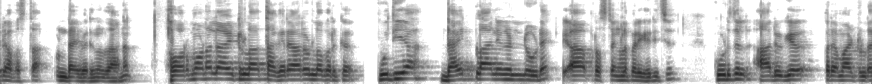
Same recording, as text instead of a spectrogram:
ഒരു അവസ്ഥ ഉണ്ടായി വരുന്നതാണ്. ഹോർമോണലായിട്ടുള്ള തകരാറുള്ളവർക്ക് പുതിയ ഡയറ്റ് പ്ലാനുകളിലൂടെ ആ പ്രശ്നങ്ങൾ പരിഹരിച്ച് കൂടുതൽ ആരോഗ്യപരമായിട്ടുള്ള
